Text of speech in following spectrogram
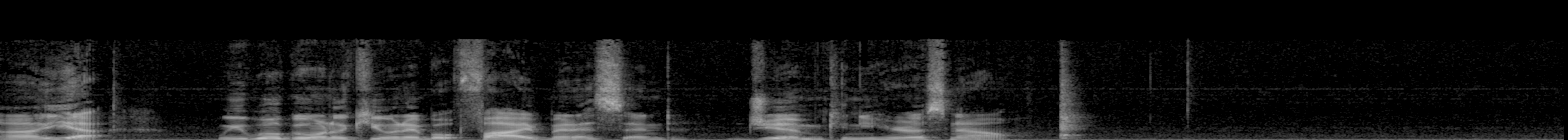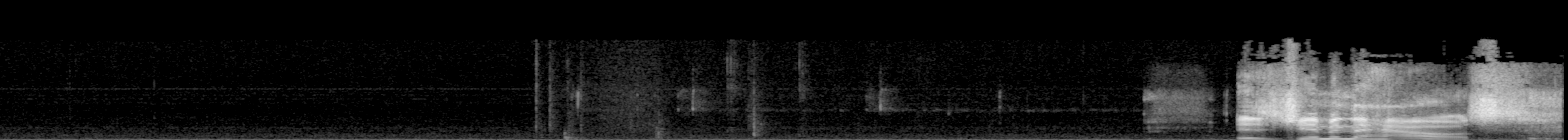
uh, yeah, we will go into the Q and A about five minutes. And Jim, can you hear us now? Is Jim in the house?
